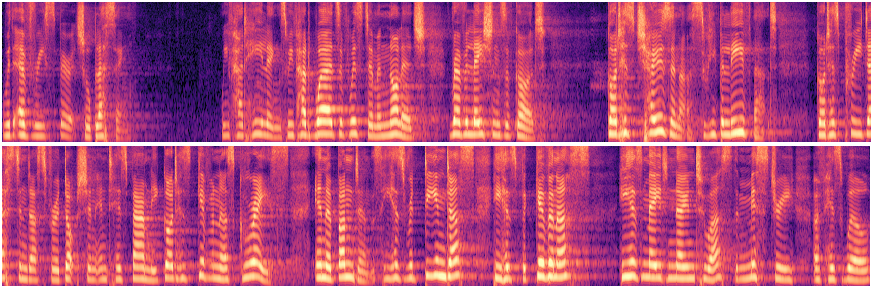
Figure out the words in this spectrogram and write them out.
with every spiritual blessing. We've had healings, we've had words of wisdom and knowledge, revelations of God. God has chosen us, we believe that. God has predestined us for adoption into his family. God has given us grace in abundance. He has redeemed us, he has forgiven us, he has made known to us the mystery of his will.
